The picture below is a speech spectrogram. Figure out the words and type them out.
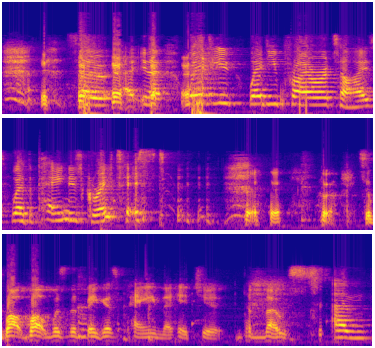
so uh, you know where do you where do you prioritize where the pain is greatest? so what what was the biggest pain that hit you the most? Um,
